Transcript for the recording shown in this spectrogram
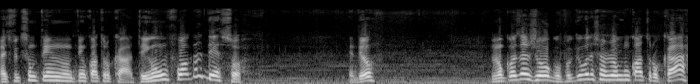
Netflix não tem, não tem 4K, tem um Full HD só. Entendeu? Mesma coisa é jogo. Por que eu vou deixar o jogo em 4K?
